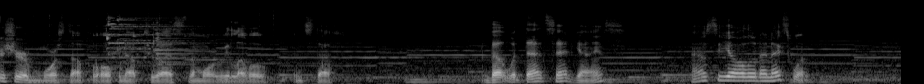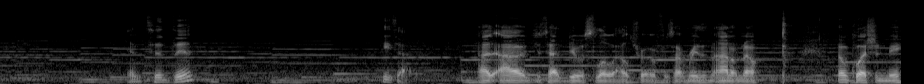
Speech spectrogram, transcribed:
Pretty sure more stuff will open up to us the more we level and stuff. But with that said, guys, I'll see y'all on the next one. Until then, peace out. I, I just had to do a slow outro for some reason. I don't know. don't question me.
